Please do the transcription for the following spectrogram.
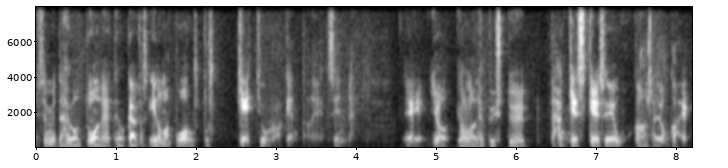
se mitä he on tuoneet, he on käytössä ilmapuolustusketjun rakentaneet sinne, ei, jo, jolloin he pystyvät tähän keskeiseen uhkaansa, jonka he,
